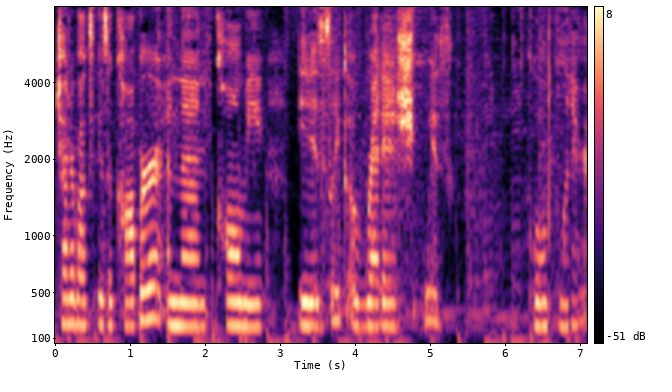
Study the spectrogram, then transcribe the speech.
Chatterbox is a copper and then Call Me is like a reddish with gold glitter.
